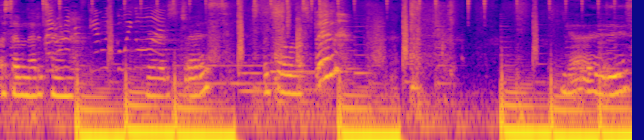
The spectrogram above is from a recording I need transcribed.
a 7 out of 10. Here's dress. Let's get a little spin. Yes.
